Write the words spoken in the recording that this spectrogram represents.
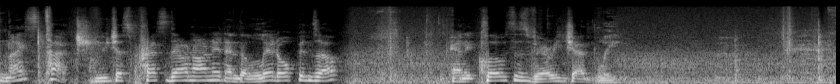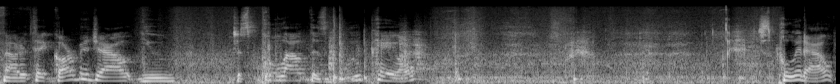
Nice touch. You just press down on it and the lid opens up and it closes very gently. Now to take garbage out, you just pull out this blue pail. Just pull it out.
